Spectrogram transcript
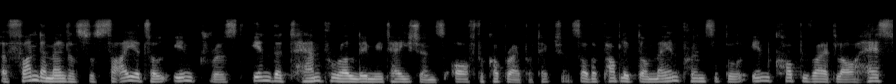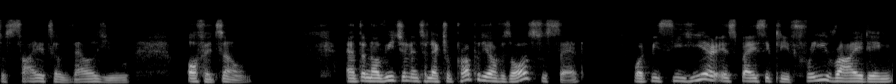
a fundamental societal interest in the temporal limitations of the copyright protection. So the public domain principle in copyright law has societal value of its own. And the Norwegian Intellectual Property Office also said, what we see here is basically free riding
